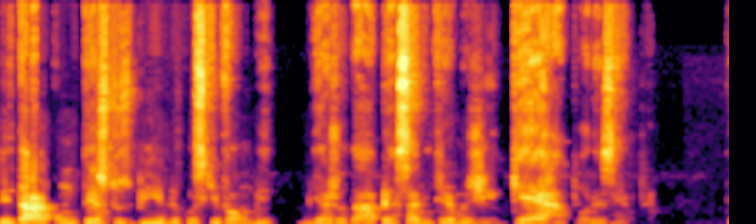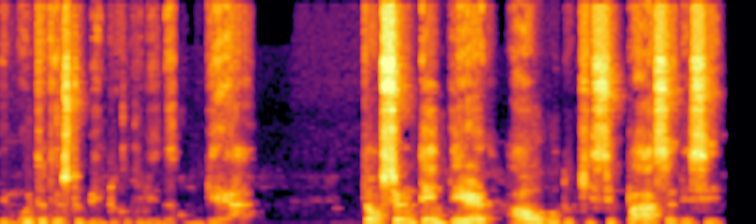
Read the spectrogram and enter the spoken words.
lidar com textos bíblicos que vão me, me ajudar a pensar em termos de guerra, por exemplo, tem muito texto bíblico que lida com guerra. Então, se eu entender algo do que se passa nesse,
